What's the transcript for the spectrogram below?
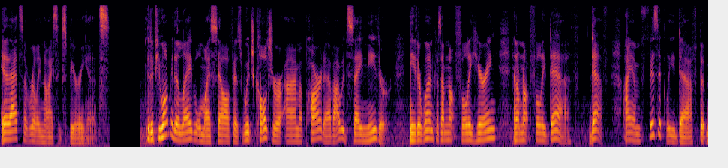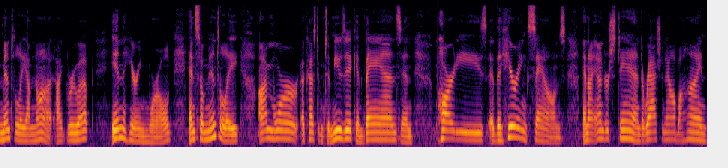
yeah, that's a really nice experience. That if you want me to label myself as which culture I'm a part of, I would say neither. Neither one because I'm not fully hearing and I'm not fully deaf deaf. I am physically deaf, but mentally I'm not. I grew up in the hearing world, and so mentally I'm more accustomed to music and bands and parties, uh, the hearing sounds, and I understand the rationale behind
